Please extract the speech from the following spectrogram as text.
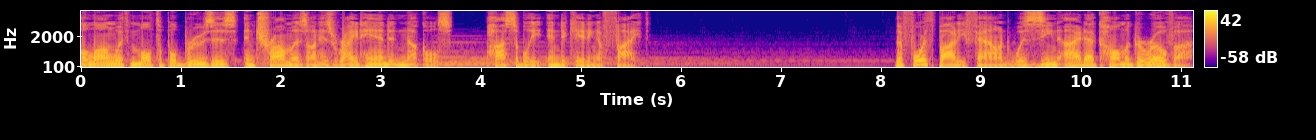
along with multiple bruises and traumas on his right hand and knuckles, possibly indicating a fight. The fourth body found was Zinaida Kolmogorova,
